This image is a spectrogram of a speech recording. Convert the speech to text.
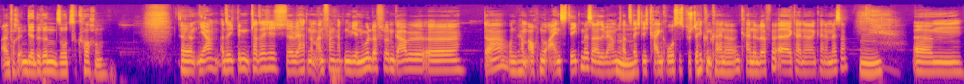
einfach in dir drin, so zu kochen. Äh, ja, also ich bin tatsächlich, äh, wir hatten am Anfang hatten wir nur Löffel und Gabel äh, da und wir haben auch nur ein Steakmesser. Also wir haben mhm. tatsächlich kein großes Besteck und keine, keine Löffel, äh, keine, keine Messer. Mhm. Ähm,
